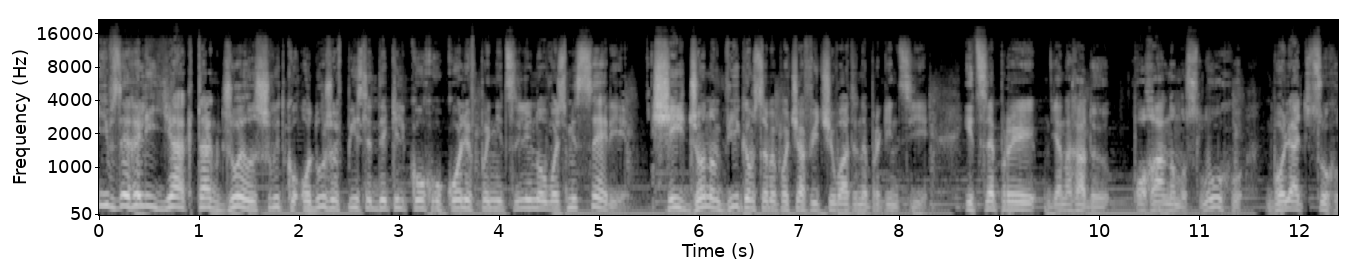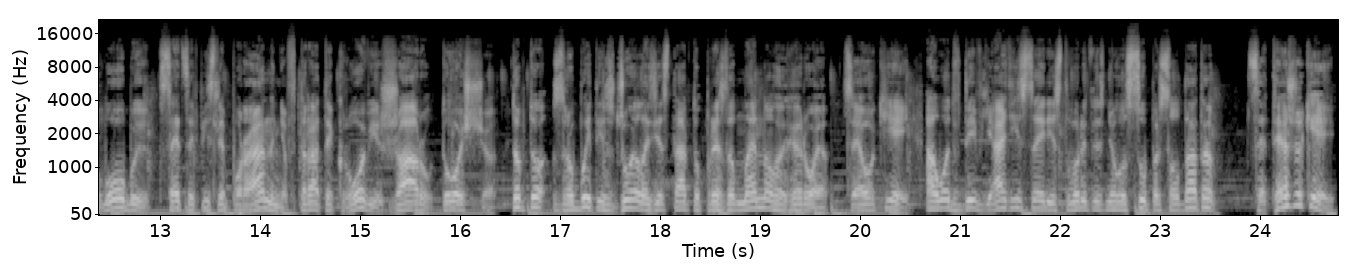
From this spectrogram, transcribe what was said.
І взагалі, як так Джоел швидко одужав після декількох уколів пеніциліну у восьмій серії. Ще й Джоном Віком себе почав відчувати наприкінці. І це при, я нагадую, поганому слуху, болять суглоби, все це після поранення, втрати крові, жару тощо. Тобто, зробити з Джоела зі старту приземленого героя це окей. А от в дев'ятій серії створити з нього суперсолдата це теж окей.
